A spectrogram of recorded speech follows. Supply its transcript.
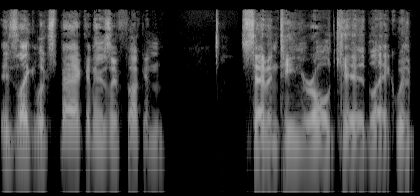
it's like looks back and there's a fucking 17 year old kid, like with,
